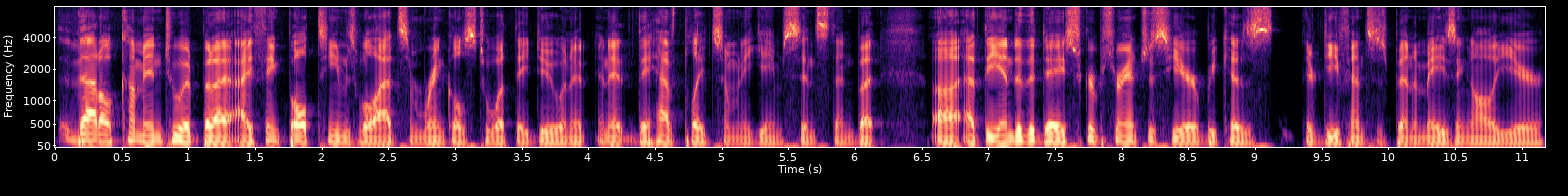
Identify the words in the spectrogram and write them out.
that'll come into it. But I, I, think both teams will add some wrinkles to what they do, and it and it, they have played so many games since then. But uh, at the end of the day, Scripps Ranch is here because their defense has been amazing all year.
